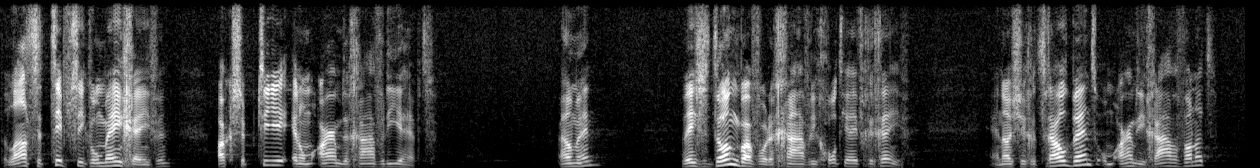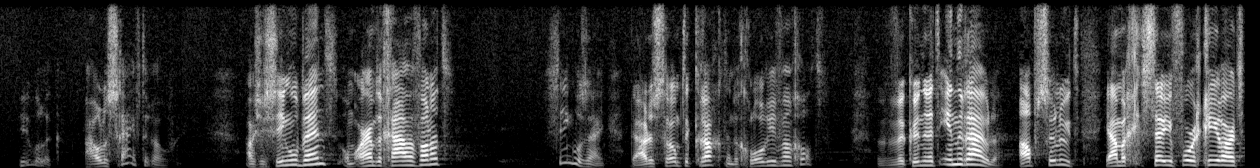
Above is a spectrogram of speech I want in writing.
de laatste tips die ik wil meegeven. Accepteer en omarm de gaven die je hebt. Amen. Wees dankbaar voor de gaven die God je heeft gegeven. En als je getrouwd bent, omarm die gave van het huwelijk. Paulus schrijft erover. Als je single bent, omarm de gave van het single zijn. Daardoor stroomt de kracht en de glorie van God. We kunnen het inruilen, absoluut. Ja, maar stel je voor, Gerard,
